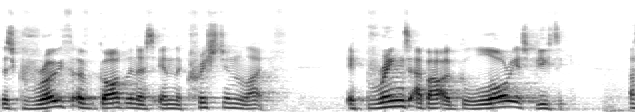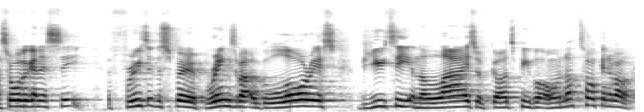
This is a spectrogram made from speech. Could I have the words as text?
this growth of godliness in the Christian life, it brings about a glorious beauty. That's what we're going to see. The fruit of the Spirit brings about a glorious beauty in the lives of God's people. And we're not talking about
